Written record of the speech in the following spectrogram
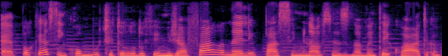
É porque assim, como o título do filme já fala, né, ele passa em 1994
